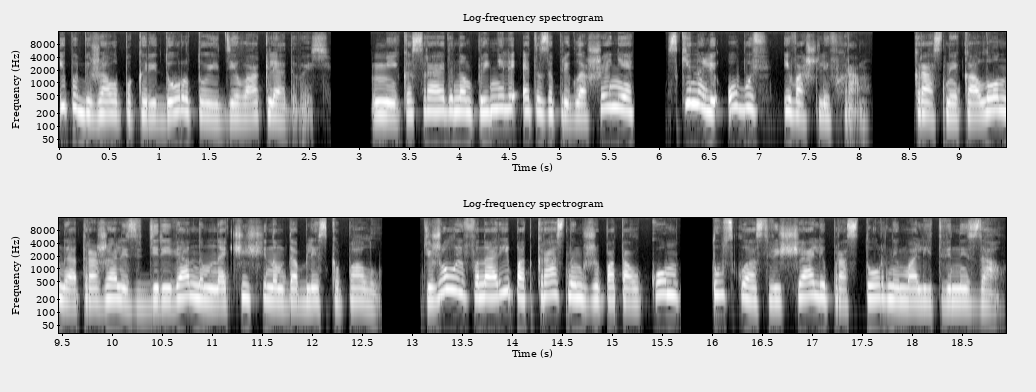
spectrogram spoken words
и побежала по коридору, то и дело оглядываясь. Мика с Райденом приняли это за приглашение, скинули обувь и вошли в храм. Красные колонны отражались в деревянном, начищенном до блеска полу. Тяжелые фонари под красным же потолком тускло освещали просторный молитвенный зал.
